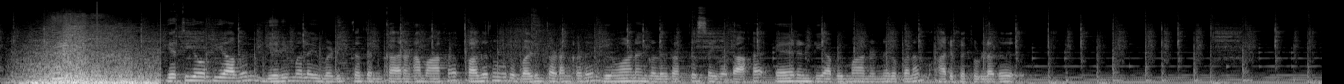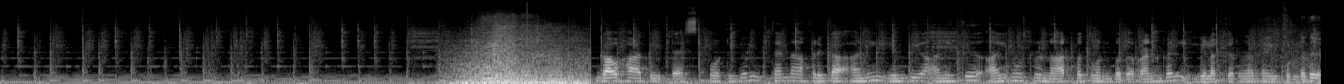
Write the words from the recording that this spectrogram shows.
எத்தியோப்பியாவில் எரிமலை வெடித்ததன் காரணமாக பதினோரு வழித்தடங்களில் விமானங்களை ரத்து செய்வதாக ஏர் இந்தியா விமான நிறுவனம் அறிவித்துள்ளது. கவுஹாத்தி டெஸ்ட் போட்டியில் தென்னாப்பிரிக்கா அணி இந்திய அணிக்கு ஐநூற்று நாற்பத்தி ஒன்பது ரன்கள் இலக்கு நிர்ணயித்துள்ளது.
